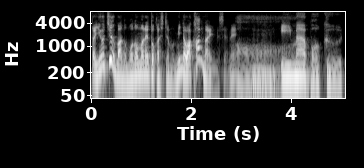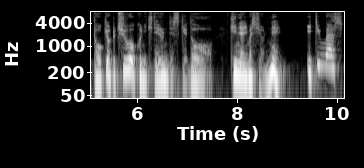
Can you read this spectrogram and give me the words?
だから YouTuber のモノマネとかしてもみんなわかんないんですよね。あー。今僕、東京都中央区に来てるんですけど、気になりますよね。行ってみます。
